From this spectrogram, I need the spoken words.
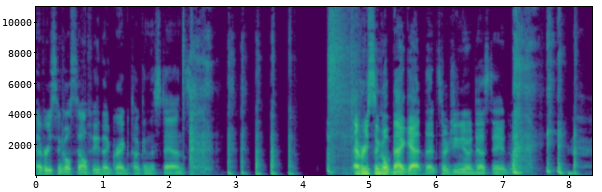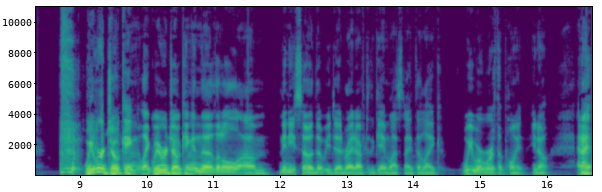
every single selfie that Greg took in the stands, every single baguette that Sergiño Dest ate. We were joking, like we were joking in the little um, mini sode that we did right after the game last night that like we were worth a point, you know. And I,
